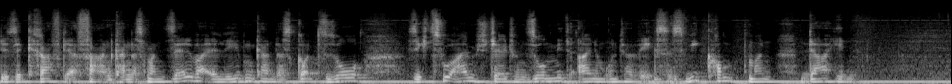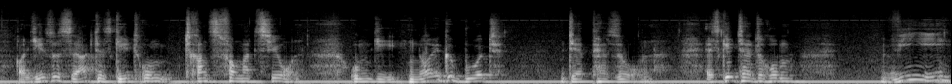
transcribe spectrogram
diese Kraft erfahren kann, dass man selber erleben kann, dass Gott so sich zu einem stellt und so mit einem unterwegs ist. Wie kommt man dahin? Und Jesus sagt, es geht um Transformation, um die Neugeburt der Person. Es geht darum, wie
